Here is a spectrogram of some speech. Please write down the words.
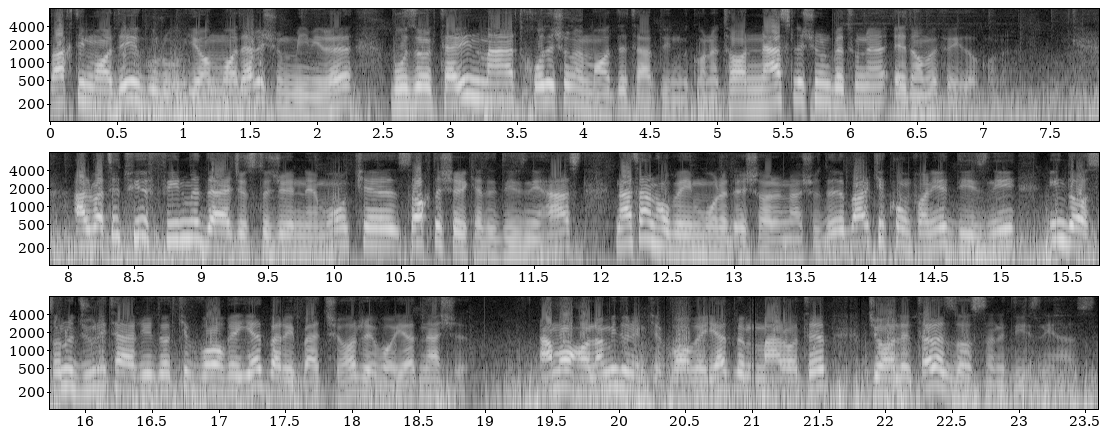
وقتی ماده گروه یا مادرشون میمیره بزرگترین مرد خودشون به ماده تبدیل می‌کنه تا نسلشون بتونه ادامه پیدا کنه. البته توی فیلم در جستجوی نمو که ساخت شرکت دیزنی هست نه تنها به این مورد اشاره نشده بلکه کمپانی دیزنی این داستان رو جوری تغییر داد که واقعیت برای بچه ها روایت نشه. اما حالا می‌دونیم که واقعیت به مراتب جالبتر از داستان دیزنی هست.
